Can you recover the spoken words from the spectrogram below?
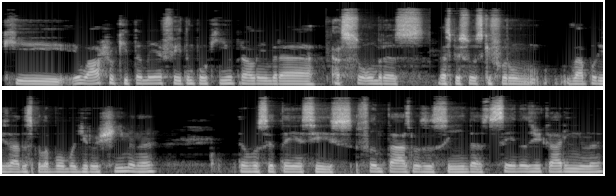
Que eu acho que também é feito um pouquinho para lembrar as sombras das pessoas que foram vaporizadas pela bomba de Hiroshima, né? Então você tem esses fantasmas assim das cenas de carinho, né?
